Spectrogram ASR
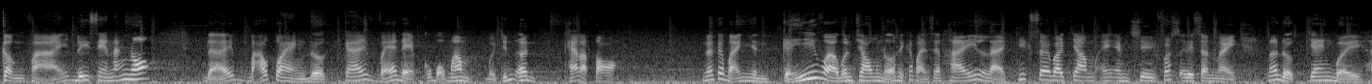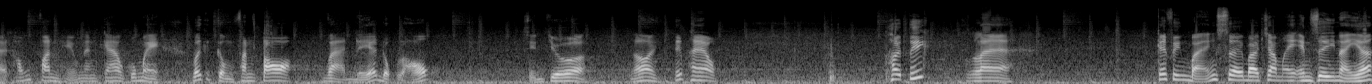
cần phải đi xe nắng nót để bảo toàn được cái vẻ đẹp của bộ mâm 19 inch khá là to. Nếu các bạn nhìn kỹ vào bên trong nữa thì các bạn sẽ thấy là chiếc C300 AMG First Edition này nó được trang bị hệ thống phanh hiệu năng cao của mẹ với cái cần phanh to và đĩa đục lỗ. Xịn chưa? Rồi, tiếp theo. Hơi tiếc là cái phiên bản C300 AMG này á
